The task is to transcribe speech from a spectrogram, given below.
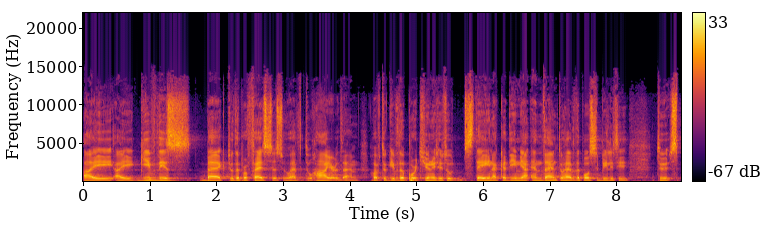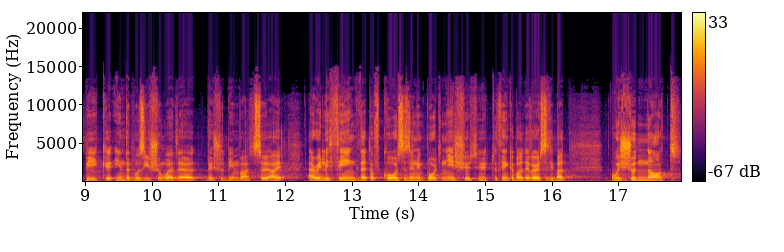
I, I, give this back to the professors who have to hire them, who have to give the opportunity to stay in academia and then to have the possibility to speak in the position where they should be invited. So I, I really think that, of course, is an important issue to, to think about diversity, but we should not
